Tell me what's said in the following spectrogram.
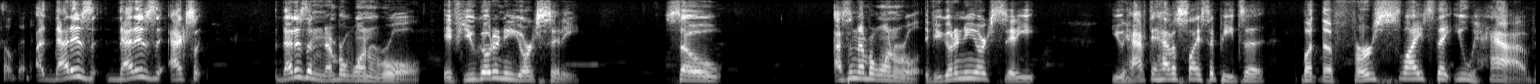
so good. Uh, that is that is actually that is a number one rule. If you go to New York City, so that's the number one rule. If you go to New York City, you have to have a slice of pizza, but the first slice that you have,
